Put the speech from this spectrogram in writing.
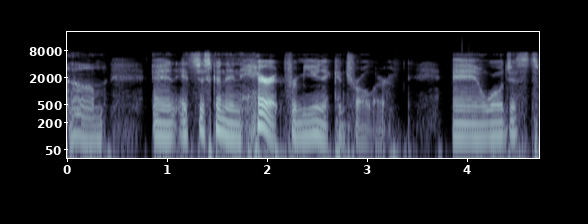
Um, and it's just going to inherit from unit controller. And we'll just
